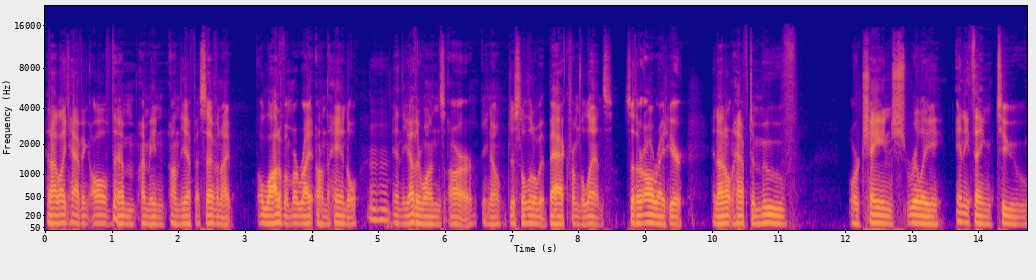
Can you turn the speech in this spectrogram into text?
and I like having all of them. I mean, on the FS7, I a lot of them are right on the handle, Mm-hmm. and the other ones are you know just a little bit back from the lens, so they're all right here, and I don't have to move or change really anything to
